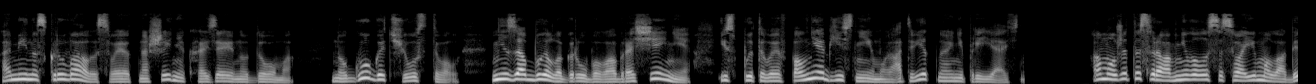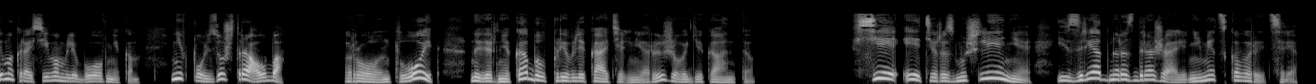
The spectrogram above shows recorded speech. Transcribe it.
Амина скрывала свое отношение к хозяину дома, но Гуга чувствовал, не забыла грубого обращения, испытывая вполне объяснимую ответную неприязнь. А может, и сравнивала со своим молодым и красивым любовником, не в пользу Штрауба. Роланд Ллойд наверняка был привлекательнее рыжего гиганта. Все эти размышления изрядно раздражали немецкого рыцаря.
